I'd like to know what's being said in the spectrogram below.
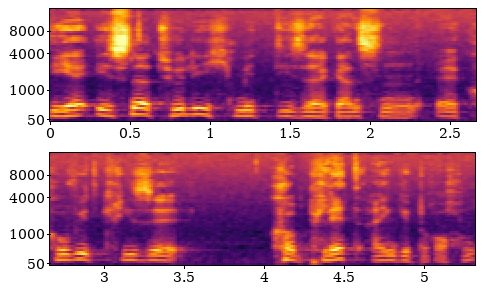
der ist natürlich mit dieser ganzen äh, Covid-Krise komplett eingebrochen.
